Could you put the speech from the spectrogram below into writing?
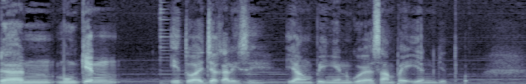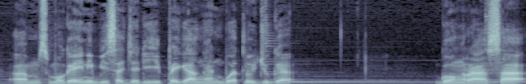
Dan mungkin itu aja kali sih yang pingin gue sampein gitu. Um, semoga ini bisa jadi pegangan buat lu juga. Gue ngerasa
